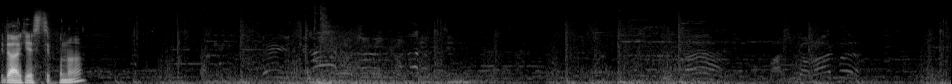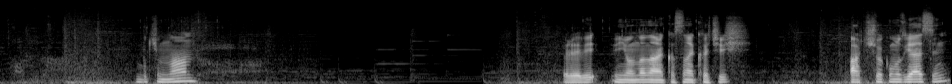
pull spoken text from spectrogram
Bir daha kestik bunu. Bu kim lan? Böyle bir minyonların arkasına kaçış. Artçı şokumuz gelsin.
